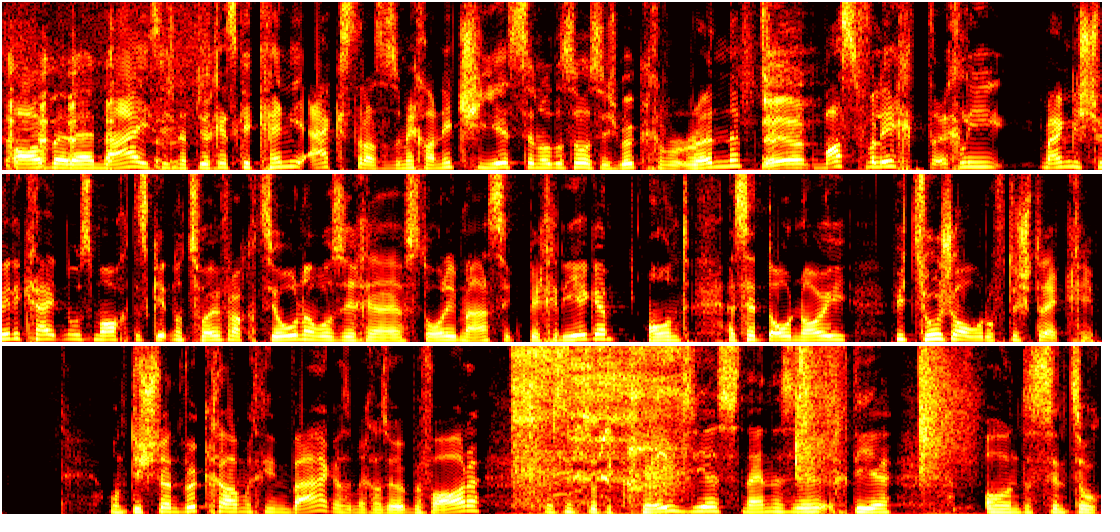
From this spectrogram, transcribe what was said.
Aber äh, nein, es ist natürlich, es gibt keine Extras. Also man kann nicht schießen oder so, es ist wirklich Rennen. Ja. Was vielleicht ein bisschen manchmal Schwierigkeiten ausmacht, es gibt noch zwei Fraktionen, die sich äh, storymäßig bekriegen. Und es hat auch neu wie Zuschauer auf der Strecke. Und die stehen wirklich auch im Weg, also man kann sie überfahren. Das sind so die Craziest, nennen sich die. Und das sind so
